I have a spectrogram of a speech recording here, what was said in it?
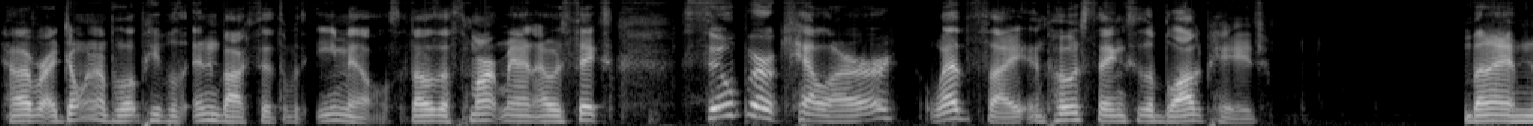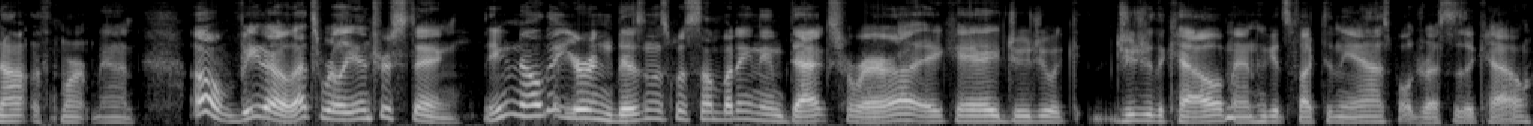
However, I don't want to blow up people's inboxes with emails. If I was a smart man, I would fix Super Killer website and post things to the blog page. But I am not a smart man. Oh, Vito, that's really interesting. Do you know that you're in business with somebody named Dax Herrera, aka Juju, Juju the Cow, a man who gets fucked in the ass while dressed as a cow?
